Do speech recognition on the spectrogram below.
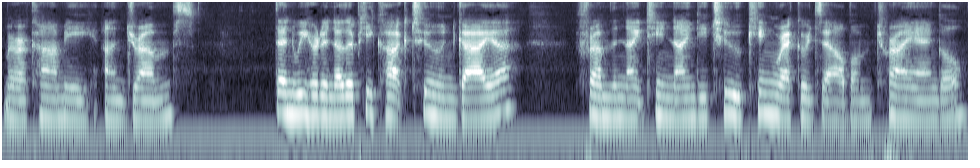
Murakami on drums. Then we heard another Peacock tune, Gaia, from the 1992 King Records album Triangle,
